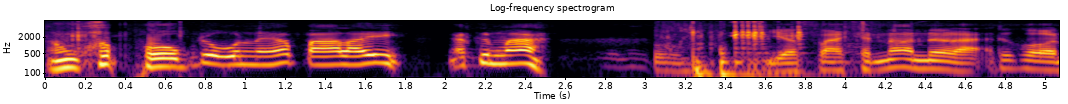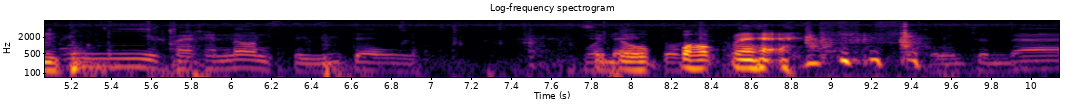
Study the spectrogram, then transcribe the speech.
เอาครับผมโดนแล้วปลาอะไรงัดขึ้นมาเหยื่อปลาแคนนอนด้วยล่ะทุกคนนี่ ไฟแคนนอนสีแดงชโดฟอกนะฮะโดนจนได้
